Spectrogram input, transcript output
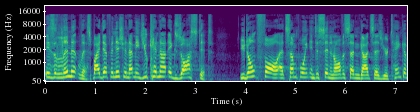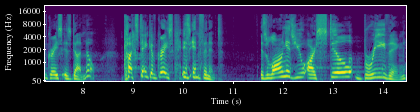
is limitless. By definition, that means you cannot exhaust it. You don't fall at some point into sin and all of a sudden God says, Your tank of grace is done. No. God's tank of grace is infinite. As long as you are still breathing,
